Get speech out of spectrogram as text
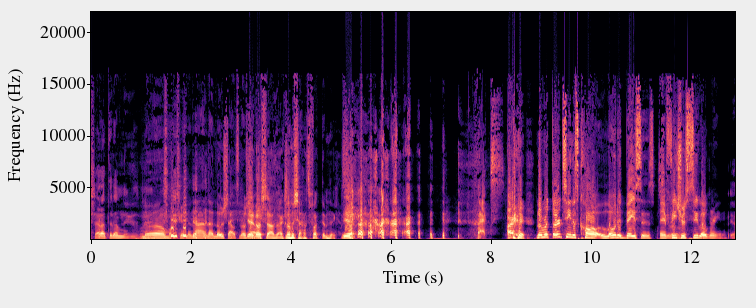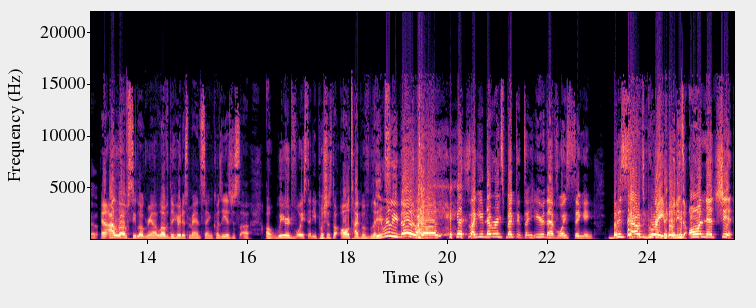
Shout out to them niggas, man. no, my goodness, nah, no, no shouts, no yeah, shouts, no shots actually. no shouts. Fuck them niggas. Yeah, facts. All right, number thirteen is called "Loaded Bases" and CeeLo. features CeeLo Green. Yeah. And I love CeeLo Green. I love to hear this man sing because he has just a, a weird voice that he pushes to all type of limits. He really does, dog. it's like you never expected to hear that voice singing, but it sounds great when he's on that shit.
